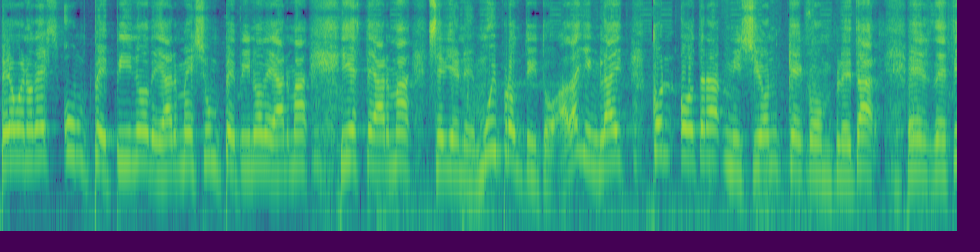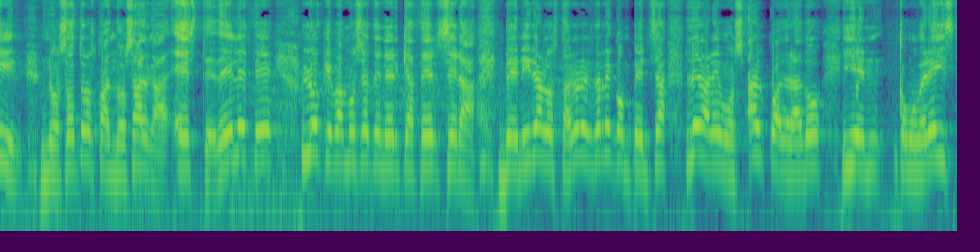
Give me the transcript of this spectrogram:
pero bueno, que es un pepino de arma, es un pepino de arma y este arma se viene muy prontito. A Dying Light con otra misión que completar. Es decir, nosotros cuando salga este DLC, lo que vamos a tener que hacer será venir a los talones de recompensa, le daremos al cuadrado y en, como veréis,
